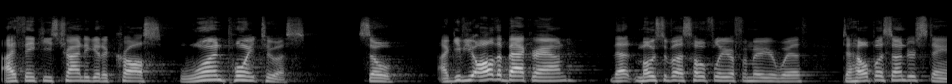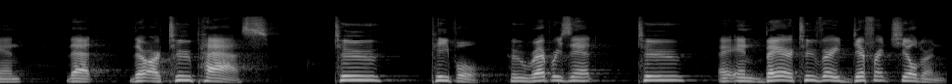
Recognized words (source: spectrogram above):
I think he's trying to get across one point to us. So, I give you all the background that most of us hopefully are familiar with to help us understand that there are two paths, two people who represent two and bear two very different children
